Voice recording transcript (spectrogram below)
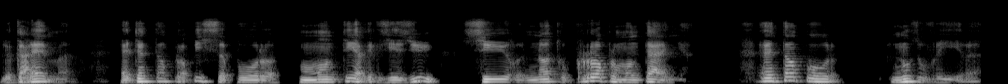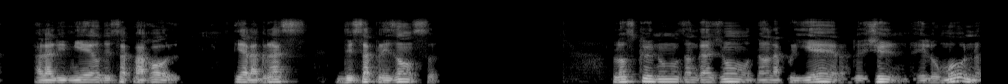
Le carême est un temps propice pour monter avec Jésus sur notre propre montagne, un temps pour nous ouvrir à la lumière de sa parole et à la grâce de sa présence. Lorsque nous nous engageons dans la prière, le jeûne et l'aumône,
